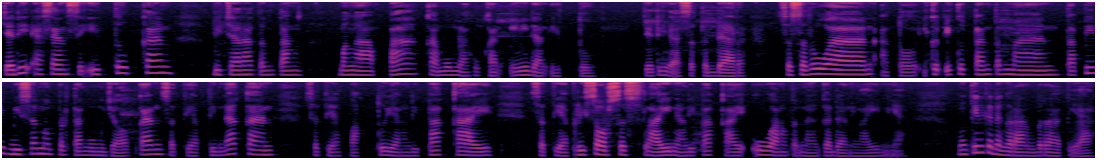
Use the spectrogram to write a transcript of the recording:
Jadi esensi itu kan bicara tentang mengapa kamu melakukan ini dan itu. Jadi nggak sekedar seseruan atau ikut-ikutan teman, tapi bisa mempertanggungjawabkan setiap tindakan, setiap waktu yang dipakai, setiap resources lain yang dipakai, uang, tenaga, dan lainnya. Mungkin kedengaran berat ya,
